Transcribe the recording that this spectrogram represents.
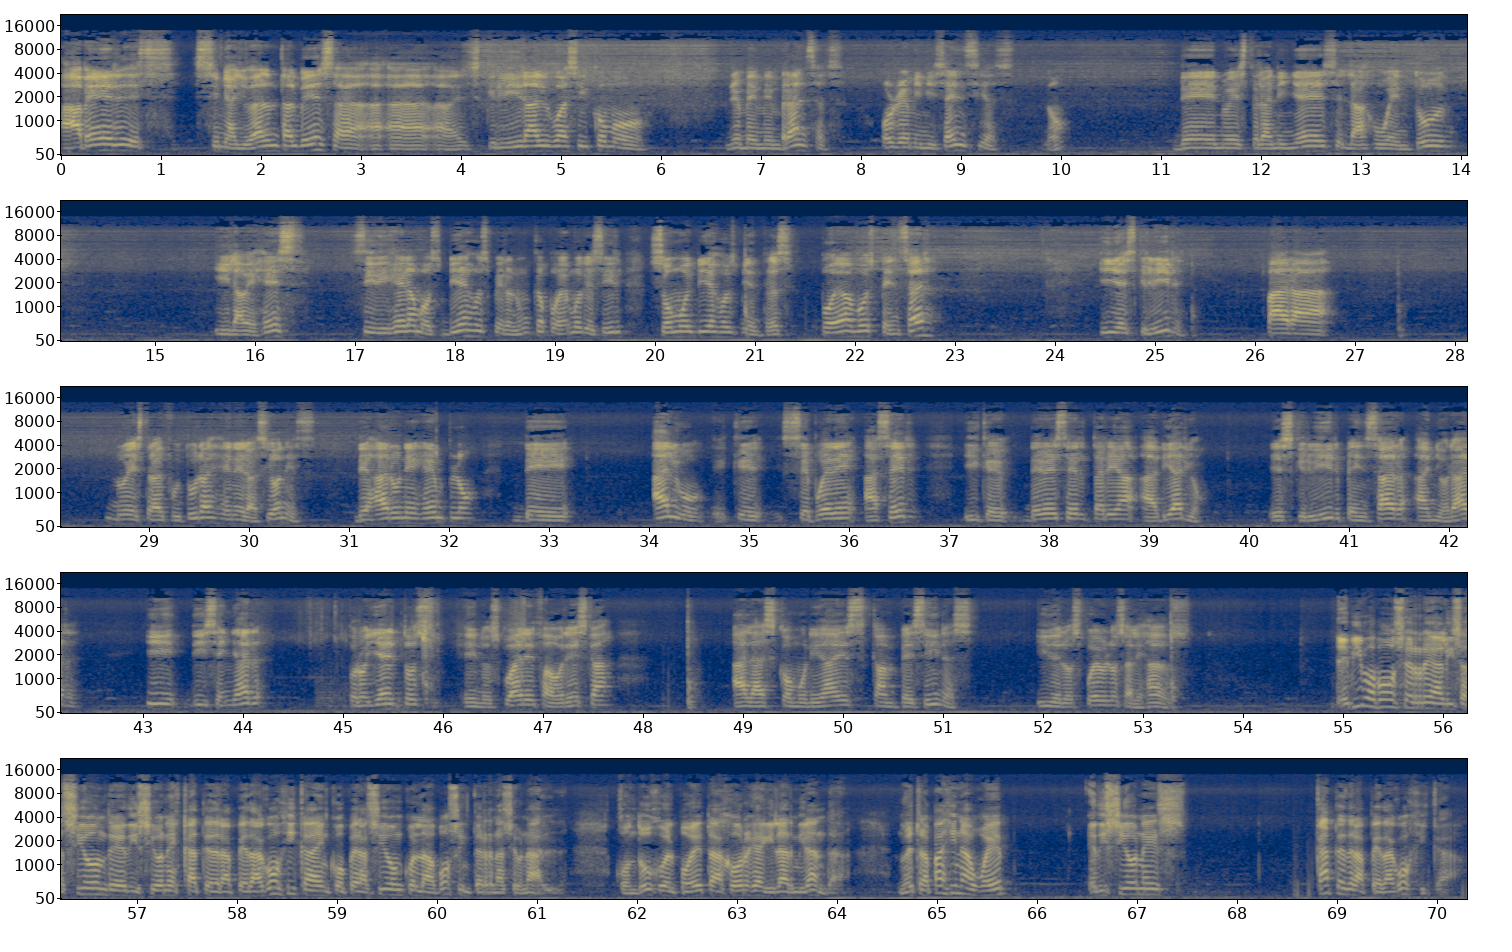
A ver si me ayudaran tal vez a, escribir algo así como remembranzas o reminiscencias, ¿no? De nuestra niñez, la juventud y la vejez si dijéramos viejos, pero nunca podemos decir somos viejos mientras podamos pensar y escribir para nuestras futuras generaciones, dejar un ejemplo de algo que se puede hacer y que debe ser tarea a diario, escribir, pensar, añorar y diseñar proyectos en los cuales favorezca a las comunidades campesinas y de los pueblos alejados. De viva voz en realización de ediciones Cátedra Pedagógica en cooperación con la Voz Internacional. Condujo el poeta Jorge Aguilar Miranda. Nuestra página web, ediciones Cátedra Pedagógica.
